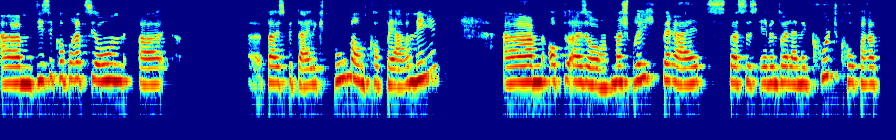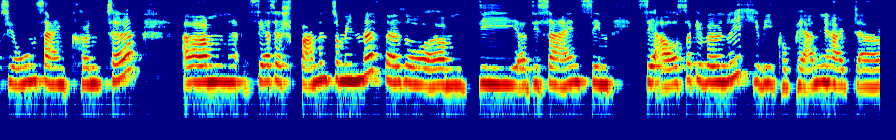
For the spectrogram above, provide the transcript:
Ähm, diese Kooperation, äh, äh da ist beteiligt Boomer und Coperni. Ähm, ob, also man spricht bereits, dass es eventuell eine Kultkooperation sein könnte. Ähm, sehr, sehr spannend zumindest. Also ähm, die äh, Designs sind sehr außergewöhnlich, wie Coperni halt, äh,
